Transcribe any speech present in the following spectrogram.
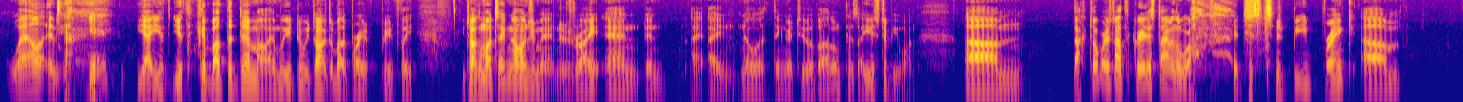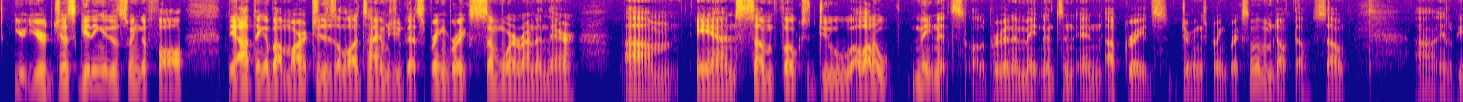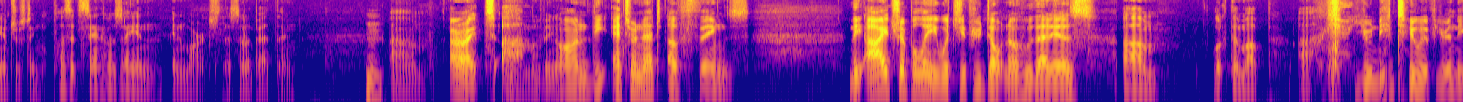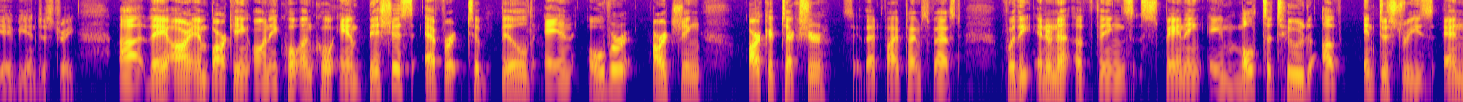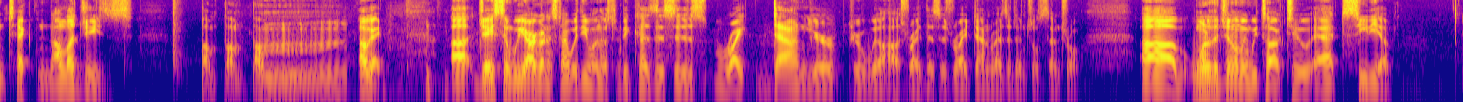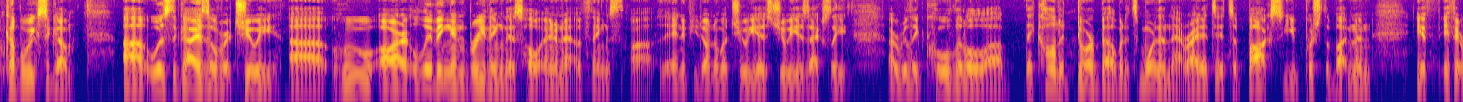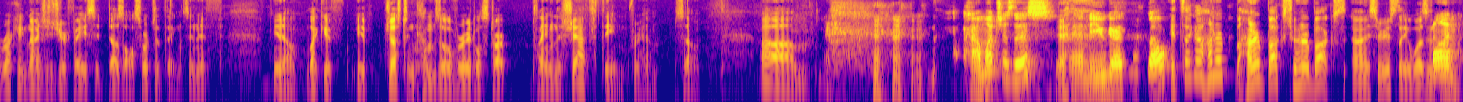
Well, yeah, yeah. You, you think about the demo, and we we talked about it briefly. You're talking about technology managers, right? And and I, I know a thing or two about them because I used to be one. Um, October is not the greatest time in the world, just to be frank. Um, you're, you're just getting into the swing of fall. The odd thing about March is a lot of times you've got spring breaks somewhere around in there. Um, and some folks do a lot of maintenance, a lot of preventive maintenance and, and upgrades during spring break. Some of them don't, though. So uh, it'll be interesting. Plus, it's San Jose in, in March. That's not a bad thing. Hmm. Um, all right, uh, moving on. The Internet of Things. The IEEE, which, if you don't know who that is, um, look them up. Uh, you need to if you're in the AV industry. Uh, they are embarking on a quote unquote ambitious effort to build an overarching architecture, say that five times fast, for the Internet of Things spanning a multitude of industries and technologies. Bum, bum, bum. Okay. Uh, Jason, we are going to start with you on this one because this is right down your, your wheelhouse, right? This is right down Residential Central. Uh, one of the gentlemen we talked to at CEDIA a couple weeks ago uh, was the guys over at Chui uh, who are living and breathing this whole Internet of Things. Uh, and if you don't know what Chui is, Chui is actually a really cool little. Uh, they call it a doorbell, but it's more than that, right? It's it's a box. You push the button, and if if it recognizes your face, it does all sorts of things. And if you know, like if if Justin comes over, it'll start playing the Shaft theme for him. So. Um, How much is this? And do you guys install? It's like a hundred, hundred bucks, two hundred bucks. Uh, seriously, it wasn't. Done.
